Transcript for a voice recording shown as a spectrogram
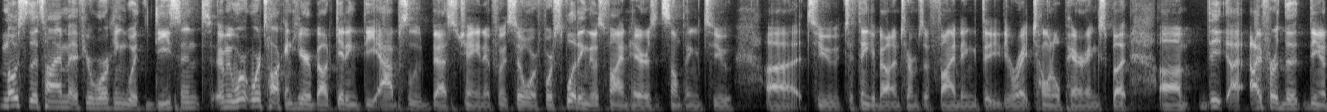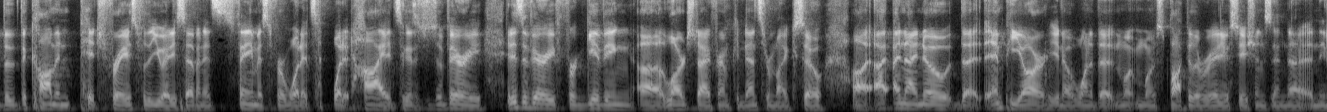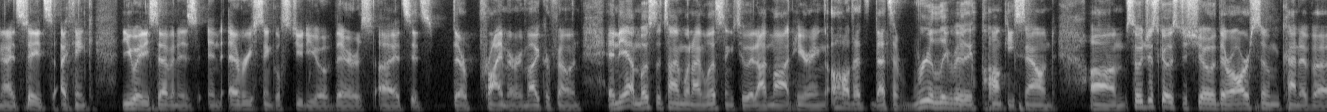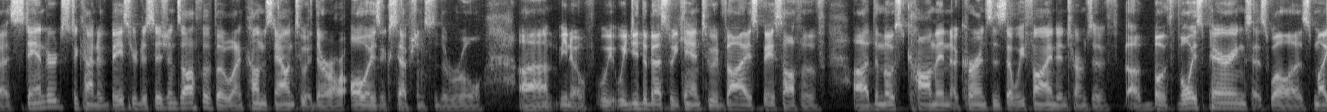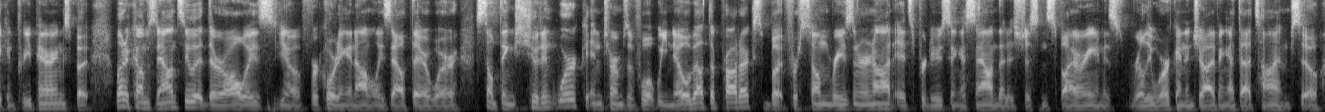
most of the time, if you're working with decent, I mean, we're, we're talking here about getting the absolute best chain. If so, if we're splitting those fine hairs, it's something to uh, to to think about in terms of finding the, the right tonal pairings. But um, the, I've heard the you know the, the common pitch phrase for the U87. It's famous for what it's what it hides because it's just a very it is a very forgiving uh, large diaphragm condenser mic. So uh, I, and I know that NPR, you know, one of the mo- most popular radio stations in uh, in the United States. I think the U87 is in every single studio of theirs. Uh, it's it's their primary microphone. And yeah, most of the time when I'm listening to it, I'm not hearing, oh, that's that's a really really honky sound. Um, so it just goes to show there are some kind of uh, standards to kind of base your decisions off of. But when it comes down to it, there are always exceptions to the rule. Um, you know, we, we do the best we can to advise based off of uh, the most common occurrences that we find in terms of uh, both voice pairings as well as mic and pre pairings. But when it comes down to it, there are always you know recording anomalies out there where something shouldn't work in terms of what we know about the products, but for some reason or not, it's producing a sound that is just inspiring and is really working and jiving at that time. So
